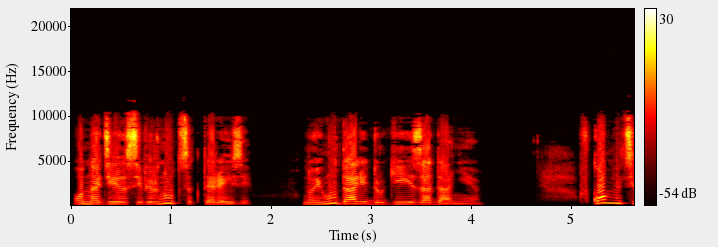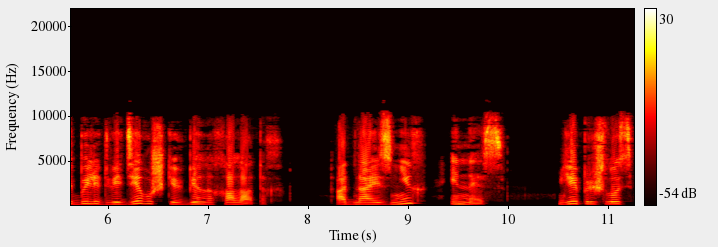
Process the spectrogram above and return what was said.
Он надеялся вернуться к Терезе, но ему дали другие задания. В комнате были две девушки в белых халатах. Одна из них — Инесс. Ей пришлось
